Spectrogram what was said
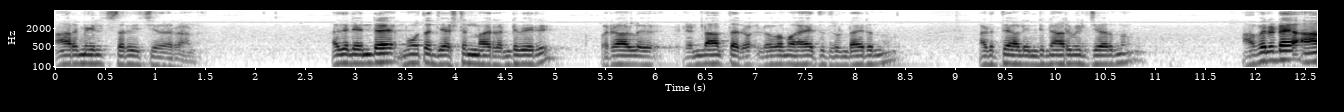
ആർമിയിൽ സർവീസ് ചെയ്തവരാണ്. അതിൽ എന്റെ മൂത്ത ജ്യേഷ്ഠന്മാർ രണ്ട് പേര് ഒരാൾ രണ്ടാമത്തെ ലോകമഹായുദ്ധത്തിലുണ്ടായിരുന്നു അടുത്തയാൾ ഇന്ത്യൻ ആർമിയിൽ ചേർന്നു. അവരുടെ ആ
